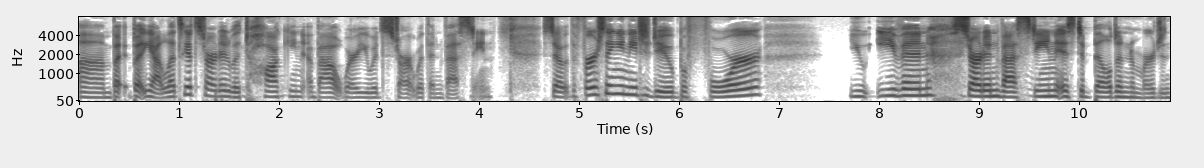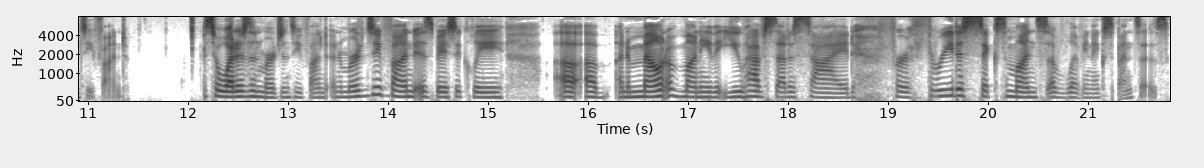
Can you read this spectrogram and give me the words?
Um, but but yeah, let's get started with talking about where you would start with investing. So the first thing you need to do before you even start investing is to build an emergency fund. So what is an emergency fund? An emergency fund is basically a, a, an amount of money that you have set aside for three to six months of living expenses.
